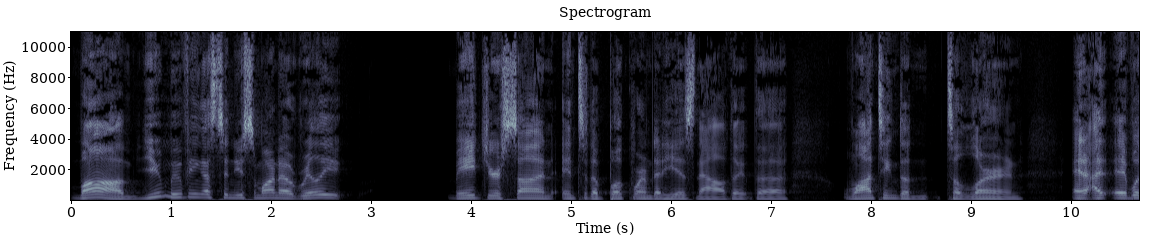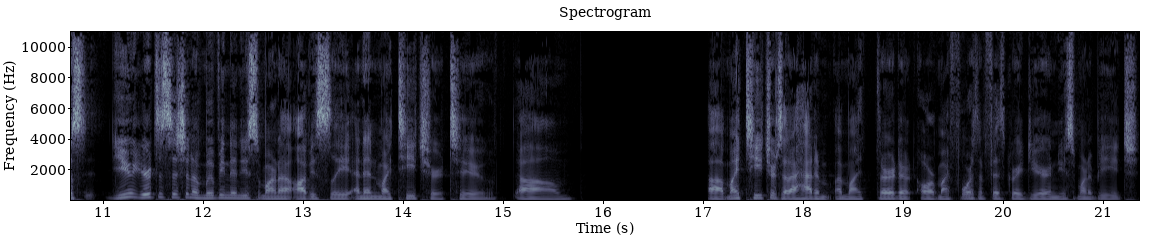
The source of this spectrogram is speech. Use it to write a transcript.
mom, you moving us to New Smyrna really made your son into the bookworm that he is now. The the wanting to to learn. And I, it was you your decision of moving to New Smyrna, obviously, and then my teacher too. Um, uh, my teachers that I had in, my third or my fourth and fifth grade year in New Smyrna Beach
